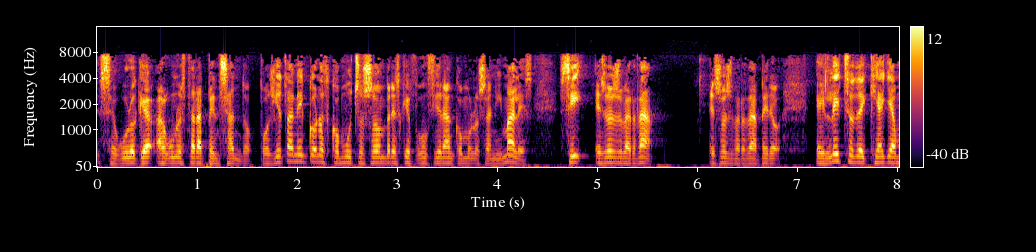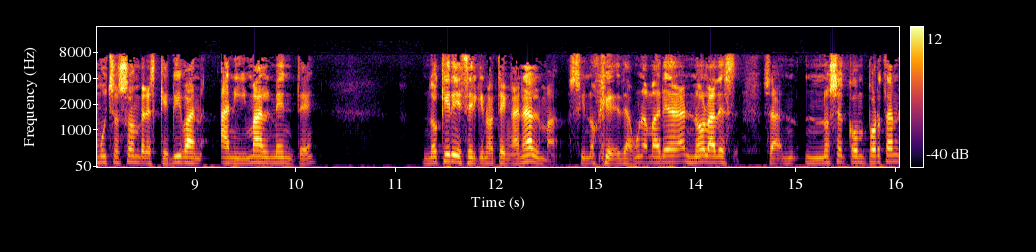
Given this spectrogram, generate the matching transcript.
seguro que alguno estará pensando, pues yo también conozco muchos hombres que funcionan como los animales. Sí, eso es verdad. Eso es verdad, pero el hecho de que haya muchos hombres que vivan animalmente no quiere decir que no tengan alma, sino que de alguna manera no la o sea, no se comportan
